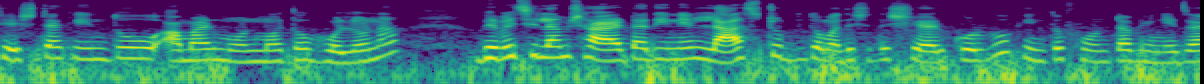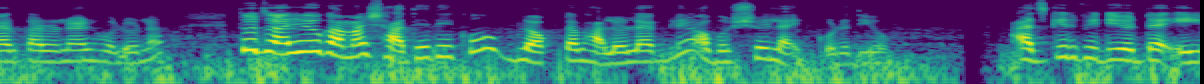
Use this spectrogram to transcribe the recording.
শেষটা কিন্তু আমার মন মতো হলো না। ভেবেছিলাম সারাটা দিনের লাস্ট অবধি তোমাদের সাথে শেয়ার করব, কিন্তু ফোনটা ভেঙে যাওয়ার কারণে আর হলো না। তো যাই হোক, আমার সাথে থেকো। ব্লগটা ভালো লাগলে অবশ্যই লাইক করে দিও। আজকের ভিডিওটা এই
